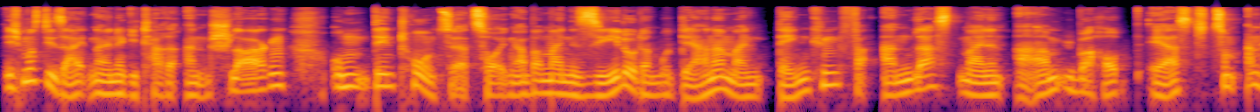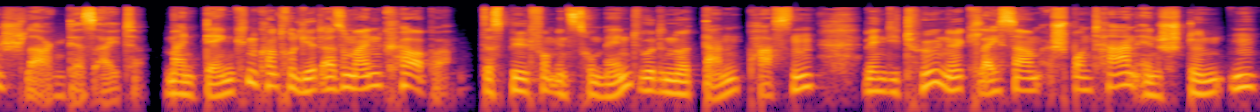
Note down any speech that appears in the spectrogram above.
Ich muss die Saiten einer Gitarre anschlagen, um den Ton zu erzeugen, aber meine Seele oder moderner mein Denken veranlasst meinen Arm überhaupt erst zum Anschlagen der Saite. Mein Denken kontrolliert also meinen Körper. Das Bild vom Instrument würde nur dann passen, wenn die Töne gleichsam spontan entstünden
